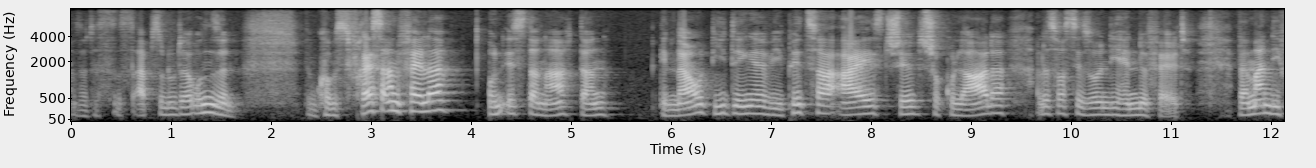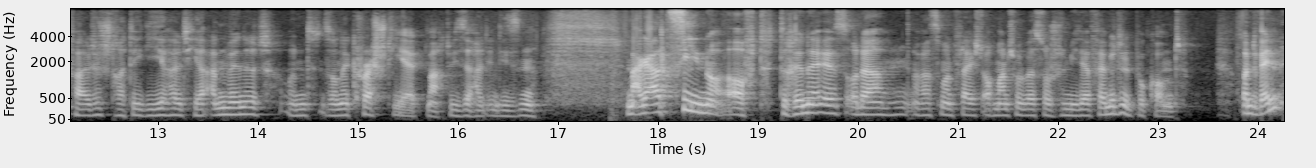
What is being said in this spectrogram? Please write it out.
Also das ist absoluter Unsinn. Du bekommst Fressanfälle und isst danach dann genau die Dinge wie Pizza, Eis, Chips, Schokolade, alles, was dir so in die Hände fällt. Wenn man die falsche Strategie halt hier anwendet und so eine Crash-Diät macht, wie sie halt in diesen Magazinen oft drin ist oder was man vielleicht auch manchmal über Social Media vermittelt bekommt. Und wenn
